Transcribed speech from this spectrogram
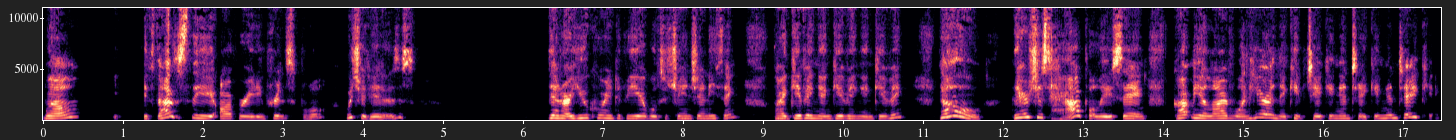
Well, if that's the operating principle, which it is, then are you going to be able to change anything by giving and giving and giving? No, they're just happily saying, Got me a live one here, and they keep taking and taking and taking.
